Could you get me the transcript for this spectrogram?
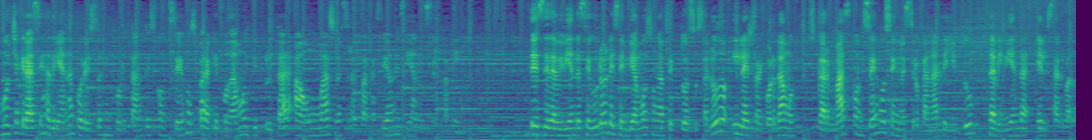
Muchas gracias Adriana por estos importantes consejos para que podamos disfrutar aún más nuestras vacaciones y a nuestra familia. Desde La Vivienda Seguro les enviamos un afectuoso saludo y les recordamos buscar más consejos en nuestro canal de YouTube La Vivienda El Salvador.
